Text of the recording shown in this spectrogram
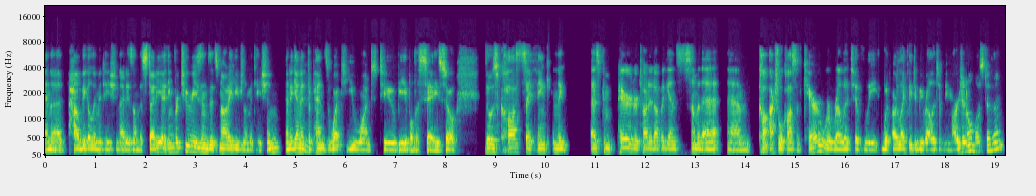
and the, how big a limitation that is on the study. I think for two reasons, it's not a huge limitation. And again, it mm-hmm. depends what you want to be able to say. So those costs, I think, in the as compared or totted up against some of the um, co- actual costs of care, were relatively are likely to be relatively marginal. Most of them,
